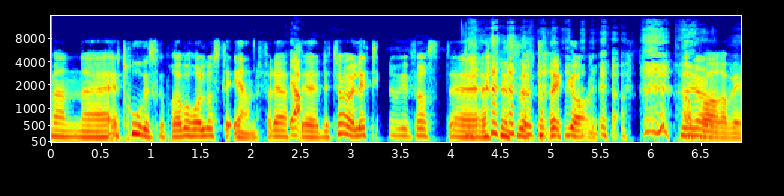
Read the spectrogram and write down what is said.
men eh, jeg tror vi skal prøve å holde oss til én, for det, at, Ja. det tar jo litt tid når vi først setter i gang. Ja, det det. Erfarer vi.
